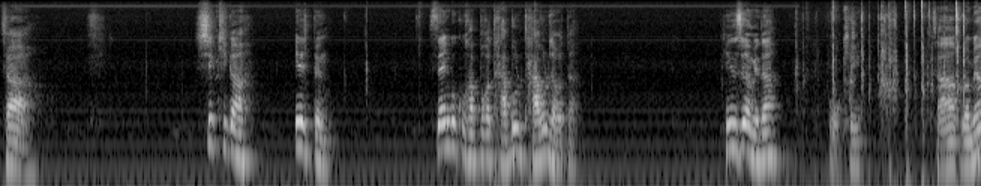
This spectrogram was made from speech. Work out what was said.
자 시키가 1등. 센고쿠 가포가 다불 다굴 잡았다. 흰 수염이다. 오케이. 자 그러면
